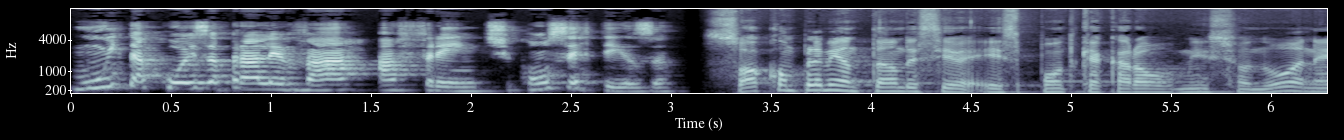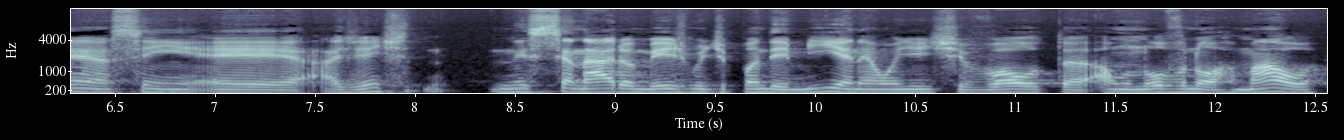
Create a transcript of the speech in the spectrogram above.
muita coisa para levar à frente, com certeza. Só complementando esse, esse ponto que a Carol mencionou, né? Assim, é, a gente nesse cenário mesmo de pandemia, né, onde a gente volta a um novo normal,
